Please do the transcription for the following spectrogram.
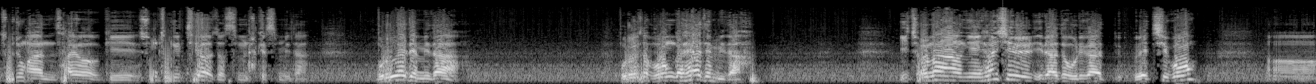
소중한 사역이 숨통이 튀어졌으면 좋겠습니다. 모여야 됩니다. 모여서 무언가 해야 됩니다. 이 절망의 현실이라도 우리가 외치고 어,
